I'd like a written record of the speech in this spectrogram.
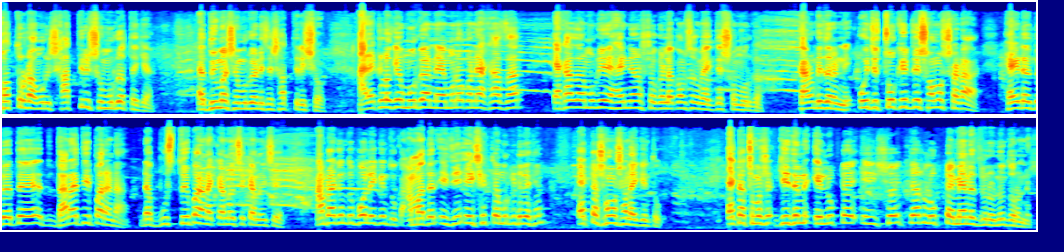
সতেরোটা মুরগি, সাতত্রিশশো মুরগার থেকে। দুই মাসে মুরগা নিচ্ছে সাতত্রিশশো। আর এক লোকে মুরগা নেয়, মনে করেন এক হাজার এক হাজার মুরগি হাইনি নষ্ট করলে কমসে কম এক দেড়শো মুরগা। কারণ কি জানেন, ওই যে চোখের যে সমস্যাটা হ্যাঁ এটা দাঁড়াইতেই পারে না, এটা বুঝতেই পারে না কেন হচ্ছে কেন হচ্ছে আমরা কিন্তু বলি কিন্তু, আমাদের এই যে এই সেটটা মুরগিটা দেখেন, একটা সমস্যা নাই কিন্তু। একটা সমস্যা, কি জানেন, এই লোকটা, এই শরীরটার লোকটা ম্যানেজমেন্ট অন্য ধরনের।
